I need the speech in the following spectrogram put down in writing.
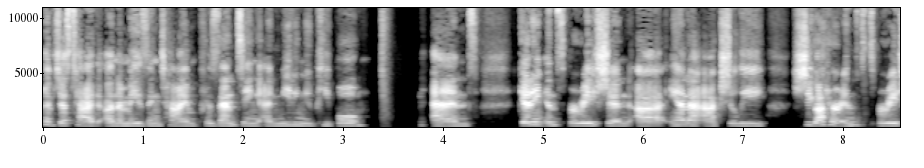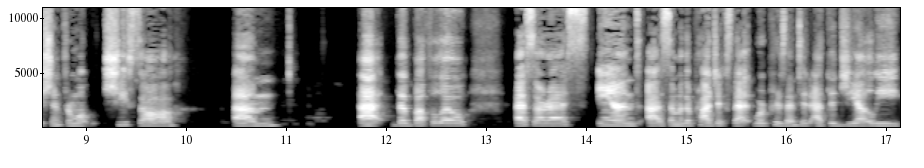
have just had an amazing time presenting and meeting new people and getting inspiration. Uh, anna actually she got her inspiration from what she saw um, at the buffalo SRS and uh, some of the projects that were presented at the GLE,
